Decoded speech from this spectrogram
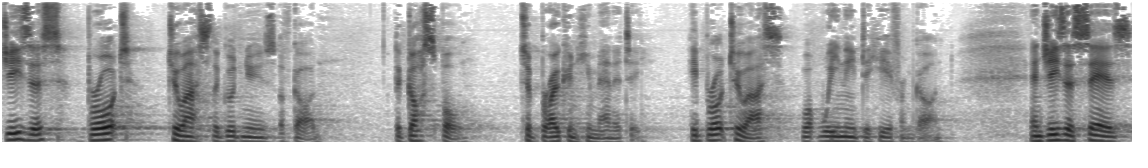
Jesus brought to us the good news of God, the gospel to broken humanity. He brought to us what we need to hear from God. And Jesus says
